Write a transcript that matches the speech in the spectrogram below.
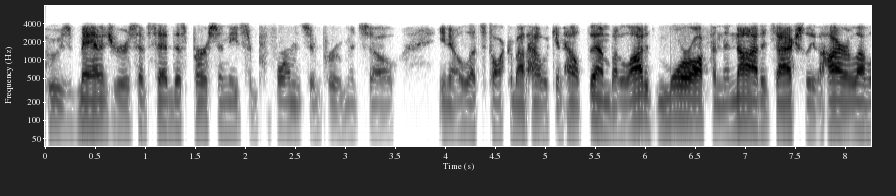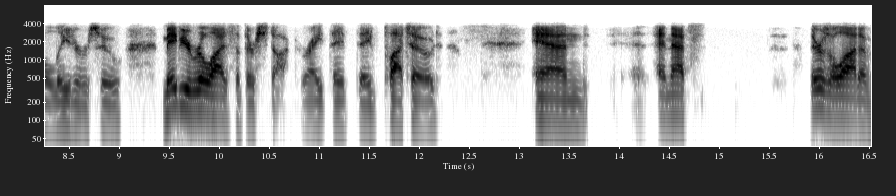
whose managers have said this person needs some performance improvement. So, you know, let's talk about how we can help them. But a lot of more often than not, it's actually the higher level leaders who maybe realize that they're stuck, right? They they've plateaued, and and that's there's a lot of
